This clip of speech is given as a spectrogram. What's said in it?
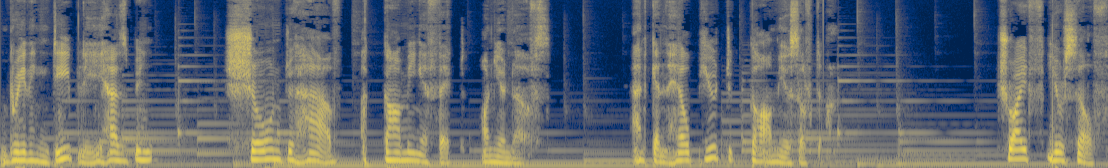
Breathing deeply has been shown to have a calming effect on your nerves and can help you to calm yourself down. Try it yourself.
